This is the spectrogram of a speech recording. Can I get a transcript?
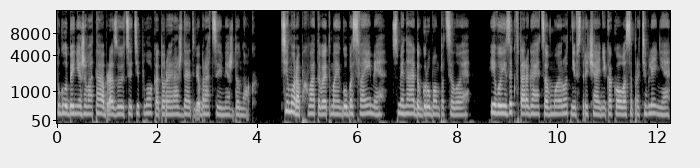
В глубине живота образуется тепло, которое рождает вибрации между ног. Тимур обхватывает мои губы своими, сминает в грубом поцелуе. Его язык вторгается в мой рот, не встречая никакого сопротивления,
